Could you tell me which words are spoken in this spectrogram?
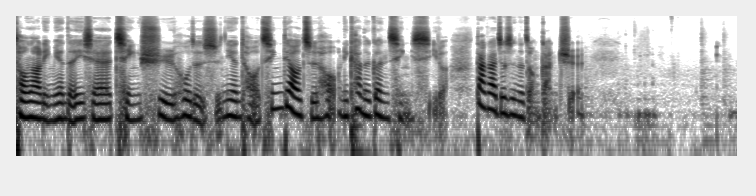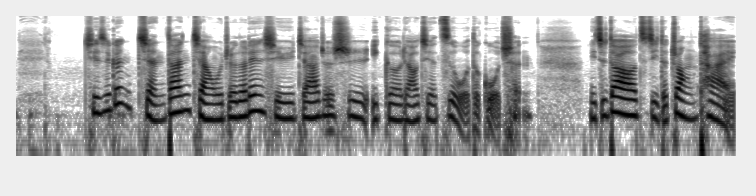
头脑里面的一些情绪或者是念头清掉之后，你看得更清晰了，大概就是那种感觉。其实更简单讲，我觉得练习瑜伽就是一个了解自我的过程。你知道自己的状态，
